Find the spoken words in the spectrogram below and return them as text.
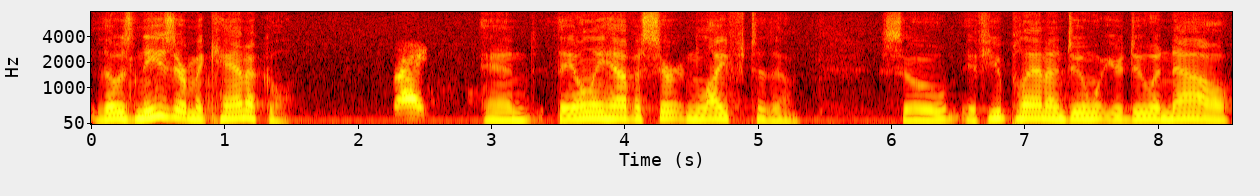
Those knees are mechanical Right. and they only have a certain life to them. So if you plan on doing what you're doing now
